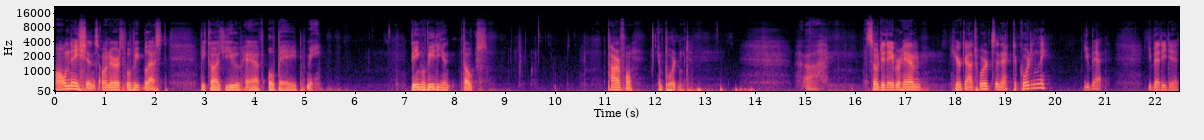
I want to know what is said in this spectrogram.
all nations on earth will be blessed because you have obeyed me. Being obedient, folks, powerful, important. Uh, so, did Abraham hear God's words and act accordingly? You bet. You bet he did.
